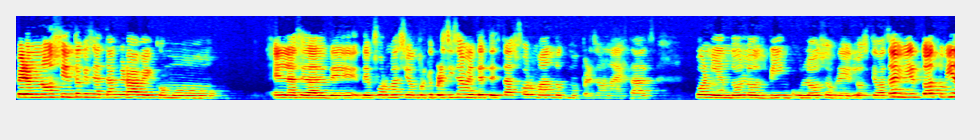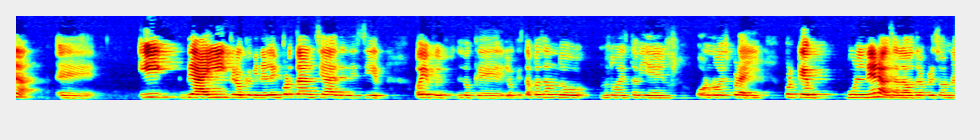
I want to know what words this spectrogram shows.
pero no siento que sea tan grave como en las edades de, de formación, porque precisamente te estás formando como persona, estás poniendo los vínculos sobre los que vas a vivir toda tu vida. Eh, y de ahí creo que viene la importancia de decir, oye, pues lo que, lo que está pasando no está bien o no es por ahí, porque vulneras a la otra persona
